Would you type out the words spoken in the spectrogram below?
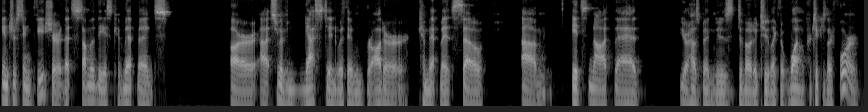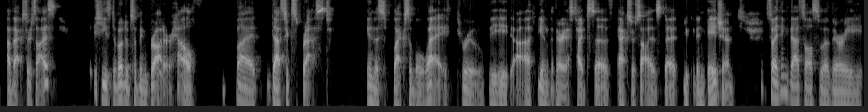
interesting feature that some of these commitments are uh, sort of nested within broader commitments. So um, it's not that your husband is devoted to like the one particular form of exercise. He's devoted to something broader, health, but that's expressed in this flexible way through the uh, you know the various types of exercise that you could engage in. So I think that's also a very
